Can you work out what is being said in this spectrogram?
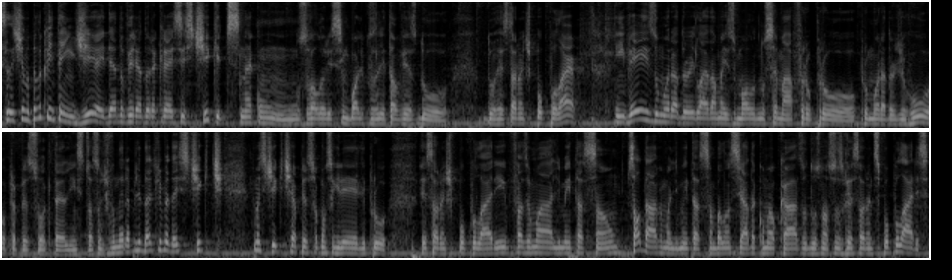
Celestino, pelo que eu entendi, a ideia do vereador é criar esses tickets, né, com os valores simbólicos ali, talvez, do, do restaurante popular, em vez do morador ir lá dar uma esmola no semáforo pro, pro morador de rua, pra pessoa que tá ali em situação de vulnerabilidade, ele vai dar esse ticket. Esse ticket a pessoa conseguiria ir pro restaurante popular e fazer uma alimentação saudável, uma alimentação balanceada, como é o caso dos nossos restaurantes populares.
